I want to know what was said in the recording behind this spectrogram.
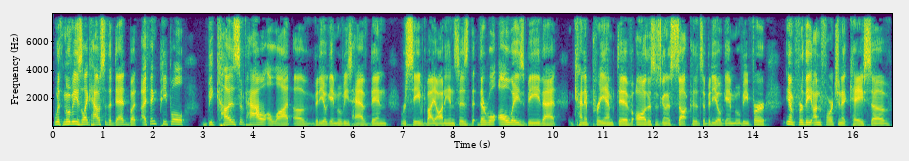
with movies like House of the Dead, but I think people because of how a lot of video game movies have been received by audiences, that there will always be that kind of preemptive, oh, this is going to suck because it's a video game movie for, you know, for the unfortunate case of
